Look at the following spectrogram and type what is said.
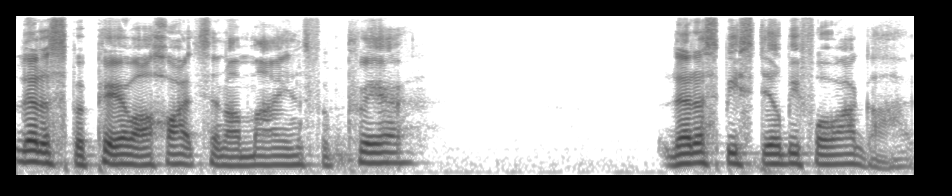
Let us prepare our hearts and our minds for prayer. Let us be still before our God.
